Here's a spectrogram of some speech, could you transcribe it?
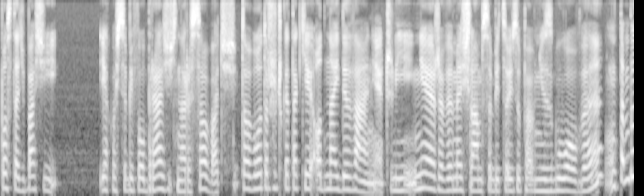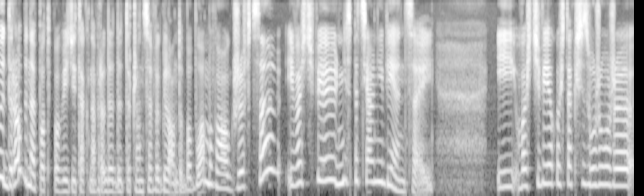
postać Basi jakoś sobie wyobrazić, narysować, to było troszeczkę takie odnajdywanie, czyli nie, że wymyślam sobie coś zupełnie z głowy. Tam były drobne podpowiedzi tak naprawdę dotyczące wyglądu, bo była mowa o grzywce i właściwie niespecjalnie więcej. I właściwie jakoś tak się złożyło, że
